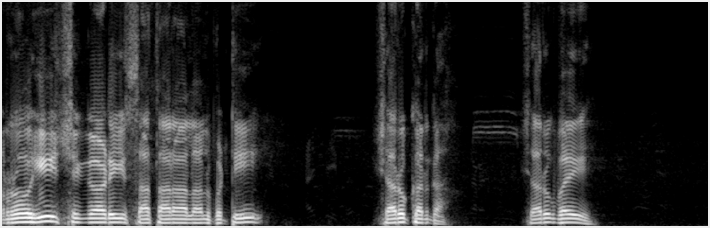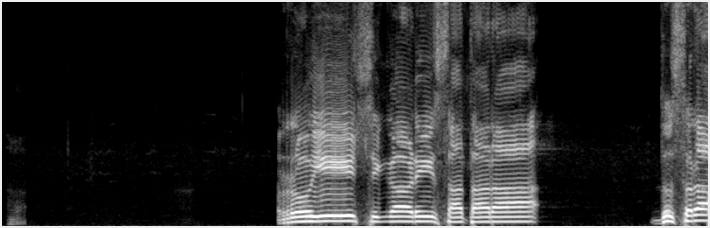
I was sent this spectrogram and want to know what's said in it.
रोहित शिंगाडी सातारा लालपट्टी शाहरुख खान का शाहरुख भाई रोहित शिंगाडी सातारा दुसरा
